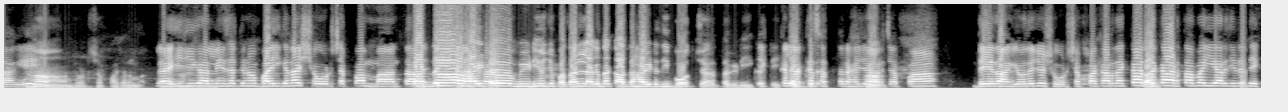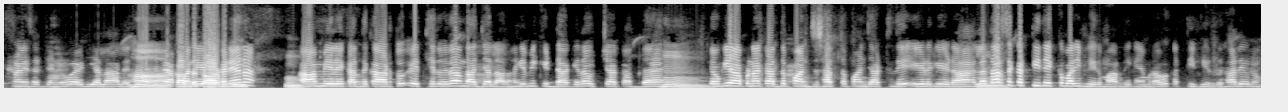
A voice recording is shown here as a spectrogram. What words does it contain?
ਦਾਂਗੇ। ਹਾਂ ਛੋਟਾ ਛੱਪਾ ਚੱਲ। ਲੈ ਇਹੀ ਜੀ ਗੱਲ ਨਹੀਂ ਸੱਜਣੋ ਬਾਈ ਕਹਿੰਦਾ ਛੋਟ ਛੱਪਾ ਮਾਨਤਾਨ ਕੱਦ ਹਾਈਟ ਵੀਡੀਓ 'ਚ ਪਤਾ ਨਹੀਂ ਲੱਗਦਾ ਕੱਦ ਹਾਈਟ ਦੀ ਬਹੁਤ ਤਗੜੀ ਕੱਟੀ। 1 ਲੱਖ 70 ਹਜ਼ਾਰ ਚ ਆਪਾਂ ਦੇ ਦਾਂਗੇ ਉਹਦੇ ਚ ਛੋਟ ਛੱਪਾ ਕਰਦੇ ਕਾਠ ਤਾਂ ਬਾਈ ਯਾਰ ਜਿਹੜੇ ਦੇਖਣ ਵਾਲੇ ਸੱਜਣ ਨੇ ਉਹ ਆਈਡੀਆ ਲਾ ਲੈਂਦੇ ਹਾਂ, ਜਿਵੇਂ ਆਪਾਂ ਨੇੜੇ ਕਾਠ ਖੜੇ ਆ ਨਾ ਹੂੰ। ਆ ਮੇਰੇ ਕੱਦ ਕਾਠ ਤੋਂ ਇੱਥੇ ਤੋਂ ਇਹਦਾ ਅੰਦਾਜ਼ਾ ਲਾ ਲੈਣਗੇ ਵੀ ਕਿੱਡਾ ਕਿਹਦਾ ਉੱਚਾ ਕੱਦ ਹੈ। ਹੂੰ। ਕਿਉਂਕਿ ਆਪਣਾ ਕੱਦ 5 7 5 8 ਦੇ ਏੜ ਗੇੜਾ। ਲਤਰਸ ਕੱਟੀ ਤੇ ਇੱਕ ਵਾਰੀ ਫੇਰ ਮਾਰ ਦੇ ਕੈਮਰਾ ਉਹ ਕੱਟੀ ਫੇਰ ਦਿਖਾ ਦੇ ਉਰੋਂ।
